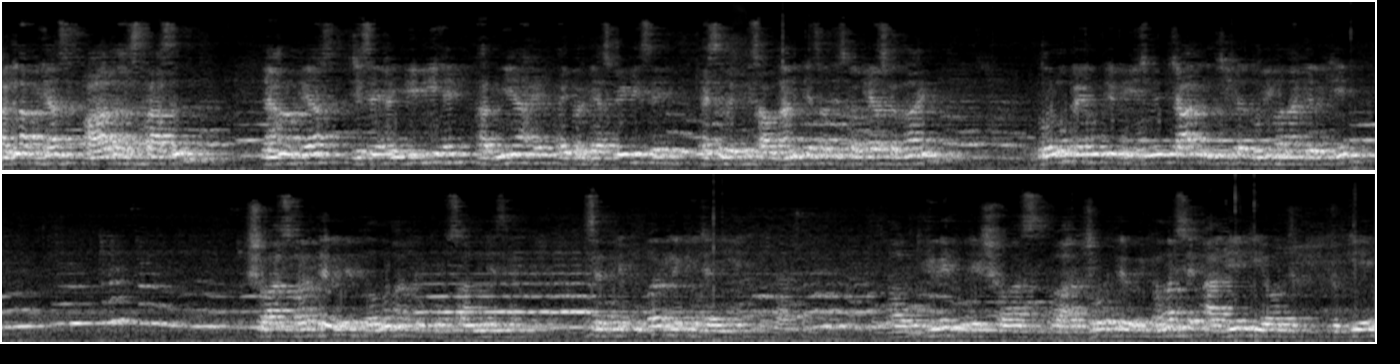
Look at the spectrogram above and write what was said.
अगला अभ्यास पाद हस्तासन यहाँ अभ्यास जिसे आईबीपी है, हर्निया है हाइपरगैस्ट्रिटिस है ऐसे व्यक्ति सावधानी के साथ इसका अभ्यास करना है। दोनों पैरों के बीच में चार इंची का दूरी बना के रखिए। श्वास भरते हुए दोनों हाथों को सामने से, सिर के ऊपर लेके जाइए। और धीरे धीरे श्वास बाहर छोड़ते हुए कमर से आगे की ओर झुकिए।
